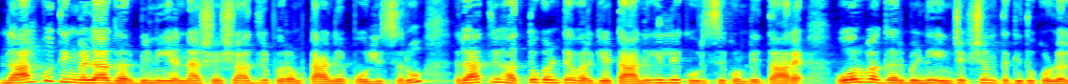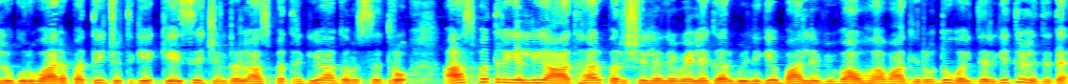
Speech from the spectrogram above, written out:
ನಾಲ್ಕು ತಿಂಗಳ ಗರ್ಭಿಣಿಯನ್ನ ಶೇಷಾದ್ರಿಪುರಂ ಠಾಣೆ ಪೊಲೀಸರು ರಾತ್ರಿ ಹತ್ತು ಗಂಟೆವರೆಗೆ ಠಾಣೆಯಲ್ಲೇ ಕೂರಿಸಿಕೊಂಡಿದ್ದಾರೆ. ಓರ್ವ ಗರ್ಭಿಣಿ ಇಂಜೆಕ್ಷನ್ ತೆಗೆದುಕೊಳ್ಳಲು ಗುರುವಾರ ಪತಿ ಜೊತೆಗೆ ಕೆಸಿ ಜನರಲ್ ಆಸ್ಪತ್ರೆಗೆ ಆಗಮಿಸಿದ್ರು. ಆಸ್ಪತ್ರೆಯಲ್ಲಿ ಆಧಾರ್ ಪರಿಶೀಲನೆ ವೇಳೆ ಗರ್ಭಿಣಿಗೆ ಬಾಲ್ಯ ವಿವಾಹವಾಗಿರುವುದು ವೈದ್ಯರಿಗೆ ತಿಳಿದಿದೆ.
